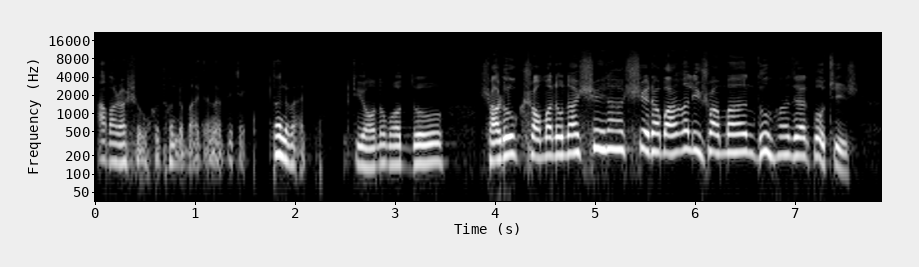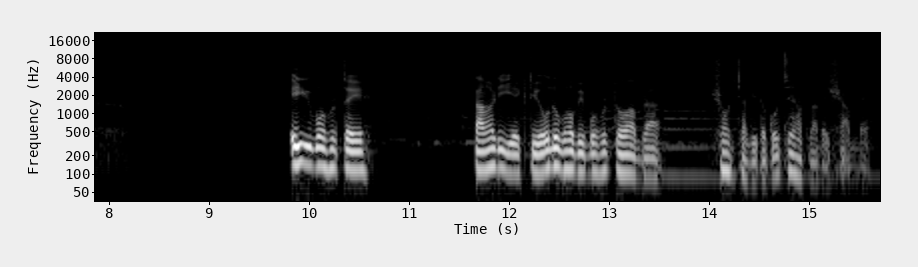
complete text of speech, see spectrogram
আবার অসংখ্য ধন্যবাদ জানাতে চাই। ধন্যবাদ। একটি অনবদ্য শাহরুখ সম্মাননা, সেরা সেরা বাঙালি সম্মান দু হাজার পঁচিশ। এই মুহূর্তে তাঁরই একটি অনুভবী মুহূর্ত আমরা সঞ্চালিত করছি আপনাদের সামনে।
